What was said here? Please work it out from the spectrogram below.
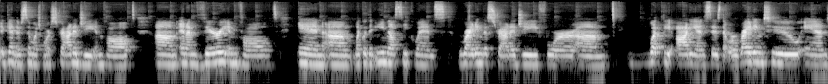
again there's so much more strategy involved um, and i'm very involved in um, like with an email sequence writing the strategy for um, what the audience is that we're writing to and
